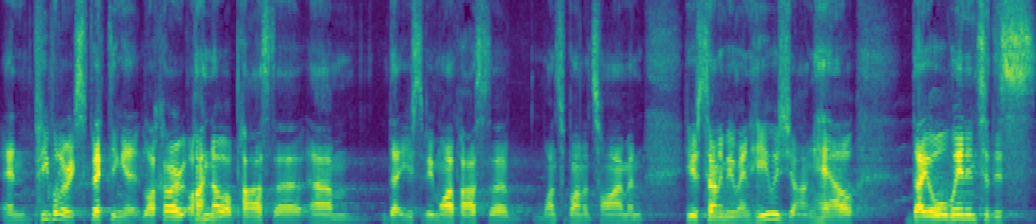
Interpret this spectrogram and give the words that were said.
and people are expecting it. Like, I, I know a pastor um, that used to be my pastor once upon a time, and he was telling me when he was young how they all went into this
